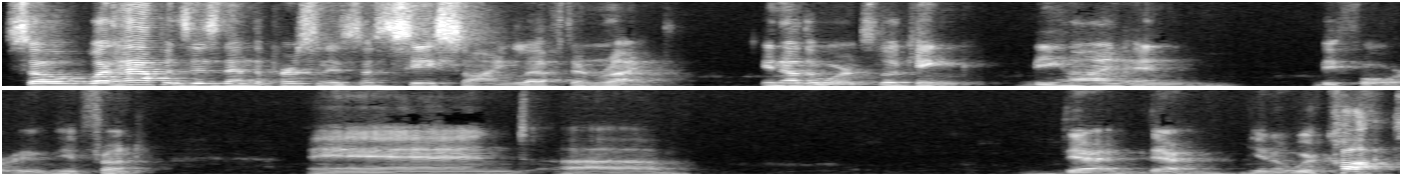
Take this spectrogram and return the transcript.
So, what happens is then the person is a seesawing left and right. In other words, looking behind and before, in front. And uh, they're, they're, you know, we're caught,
